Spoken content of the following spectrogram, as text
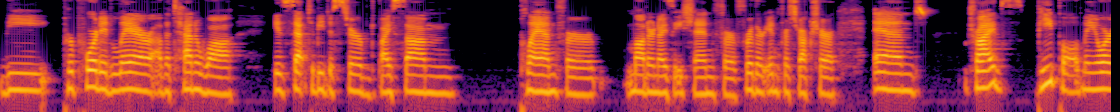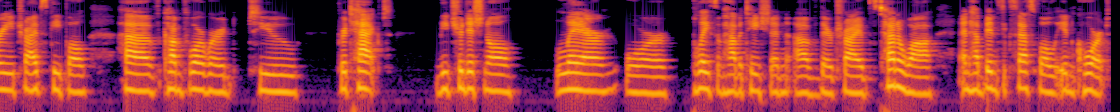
the purported lair of a Tanawa is set to be disturbed by some plan for modernization, for further infrastructure. And tribes people, Maori tribes people, have come forward to protect the traditional lair or place of habitation of their tribe's Tanawa and have been successful in court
